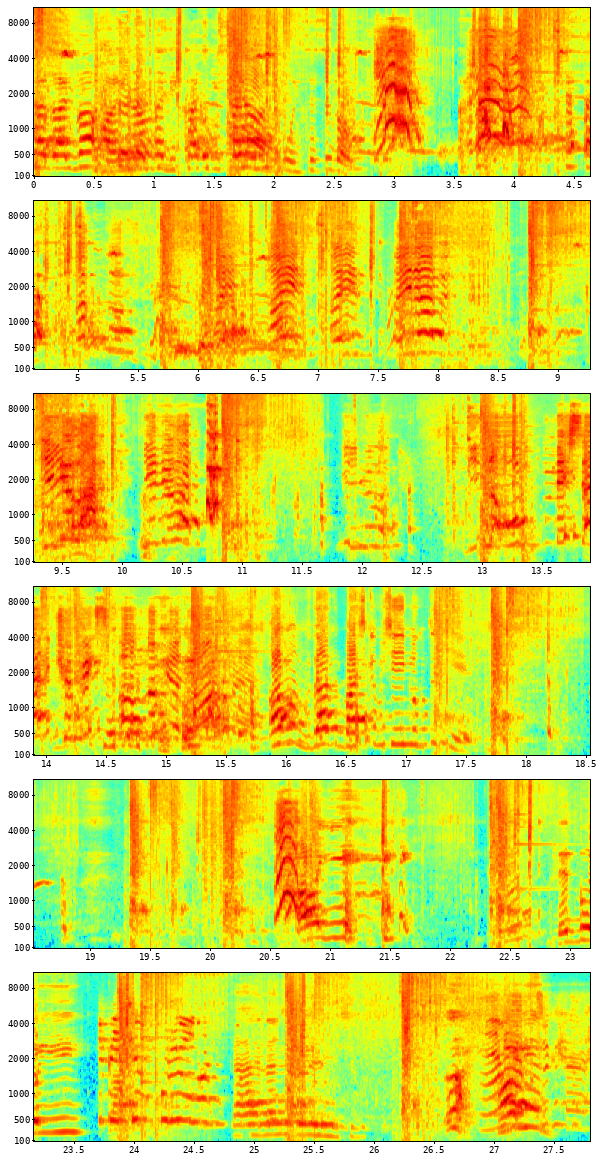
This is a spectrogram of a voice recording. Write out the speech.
Nita galiba aynı anda birkaç kişi var. Ultisi dolmuş. Bu. Hayır, hayır, hayır, hayır abi. Geliyorlar, geliyorlar. Geliyorlar. Nisa 15 tane köpek spamlamıyor tamam mı? Ama zaten başka bir şey yoktu ki. Ay. Dead boy. Biçim vuruyorlar. Ya eğlence böyleymişim. Ih, Öyle Hayır. yaptık ha.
